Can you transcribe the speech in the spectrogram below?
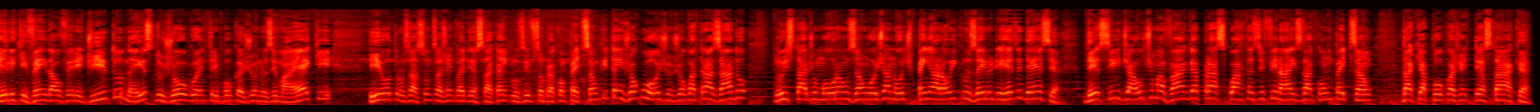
Ele que vem dar o veredito, né? Isso do jogo entre Boca Juniors e Maek. E outros assuntos a gente vai destacar, inclusive sobre a competição, que tem jogo hoje, um jogo atrasado no estádio Mourãozão, hoje à noite, Penharol e Cruzeiro de Residência. Decide a última vaga para as quartas de finais da competição. Daqui a pouco a gente destaca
